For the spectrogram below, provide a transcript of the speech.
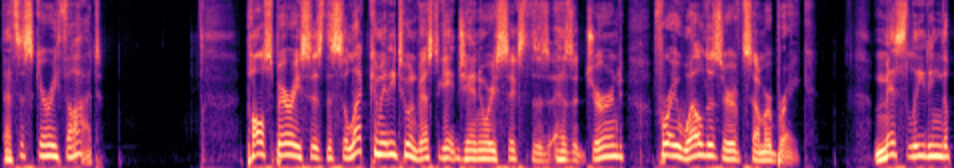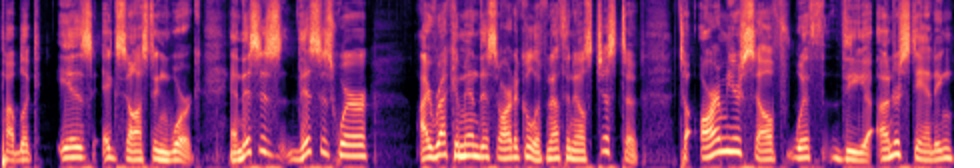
That's a scary thought. Paul Sperry says the select committee to investigate January 6th has adjourned for a well deserved summer break. Misleading the public is exhausting work. And this is this is where I recommend this article, if nothing else, just to, to arm yourself with the understanding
